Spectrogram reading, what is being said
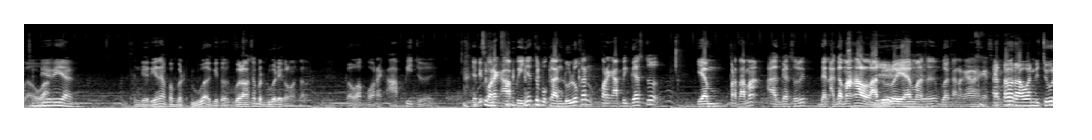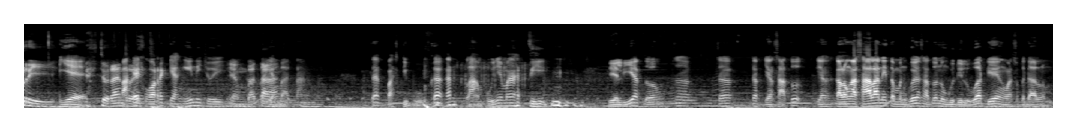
bawa Sendirian. sendirian apa berdua gitu. Gue rasa berdua deh kalau nggak salah. Bawa korek api cuy. Jadi korek apinya tuh bukan dulu kan korek api gas tuh yang pertama agak sulit dan agak mahal lah Iya, dulu ya iya. maksudnya buat anak-anak SMA. Atau rawan dicuri. Iya. Curan Pakai korek yang ini cuy, Yang batang. Yang batang. Kita pas dibuka kan lampunya mati. Dia lihat dong, cek cek cek yang satu yang kalau nggak salah nih temen gue yang satu nunggu di luar dia yang masuk ke dalam.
